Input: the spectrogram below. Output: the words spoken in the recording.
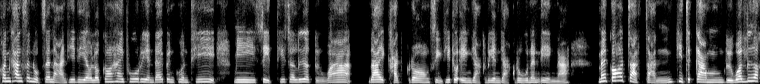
ค่อนข้างสนุกสนานทีเดียว แล้วก็ให้ผู้เรียนได้เป็นคนที่มีสิทธิ์ที่จะเลือกหรือว่าได้คัดกรองสิ่งที่ตัวเองอยากเรียนอยากรู้นั่นเองนะ แม่ก็จัดสรรกิจกรรมหรือว่าเลือก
